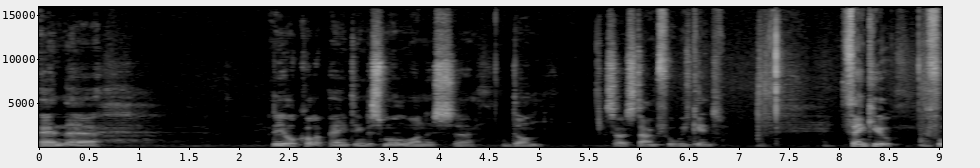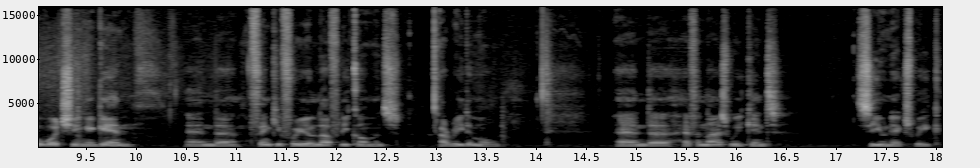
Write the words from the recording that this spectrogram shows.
And uh, the oil color painting, the small one, is uh, done. So it's time for weekend. Thank you for watching again and uh, thank you for your lovely comments. I read them all. And uh, have a nice weekend. See you next week.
